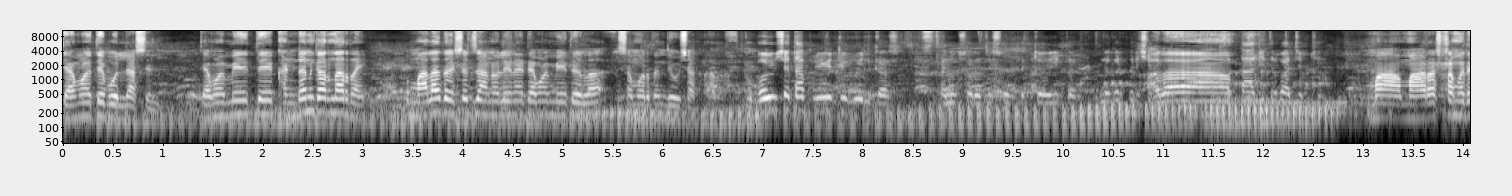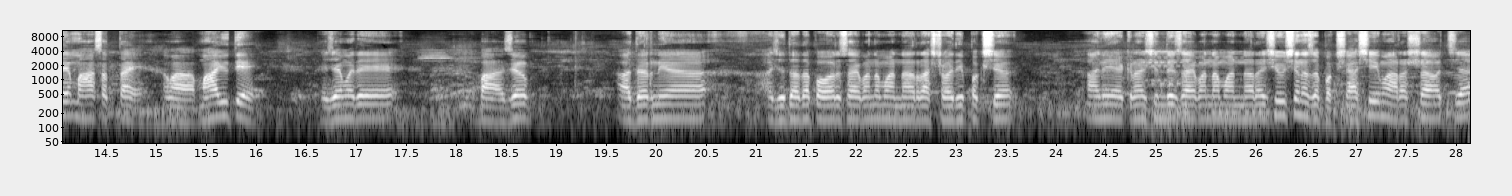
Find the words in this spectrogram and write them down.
त्यामुळे ते बोलले असेल. त्यामुळे मी ते खंडन करणार नाही मला दहशत जाणवली नाही त्यामुळे मी त्याला समर्थन देऊ शकणार नाही. भविष्यात आपली युती होईल का? स्थानिक स्वराज्य संस्थेत किंवा इतर नगर परिषद? मा महाराष्ट्रामध्ये महासत्ता आहे महायुती आहे. त्याच्यामध्ये भाजप आदरणीय अजितदादा पवार साहेबांना मानणारा राष्ट्रवादी पक्ष आणि एकनाथ शिंदे साहेबांना मानणारा शिवसेनेचा पक्ष. अशी महाराष्ट्राच्या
